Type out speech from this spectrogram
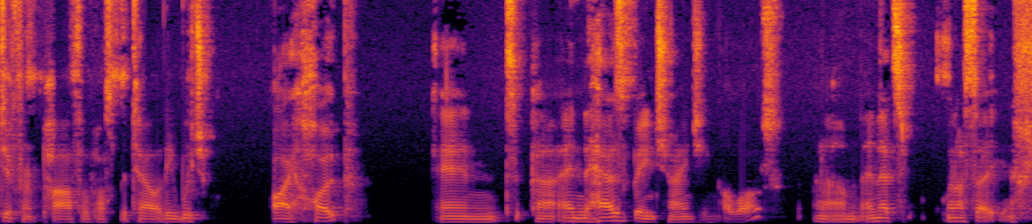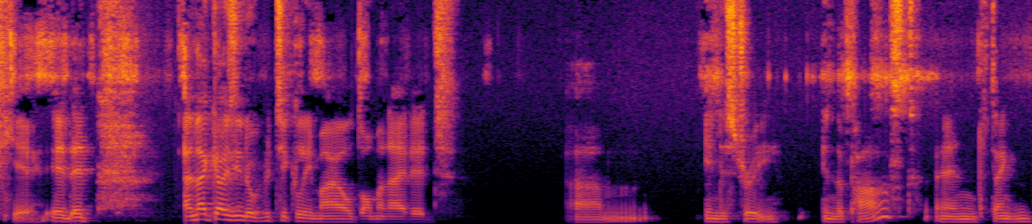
different path of hospitality, which I hope and uh, and has been changing a lot. Um, and that's when I say yeah, it, it, and that goes into a particularly male dominated um, industry in the past, and thank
